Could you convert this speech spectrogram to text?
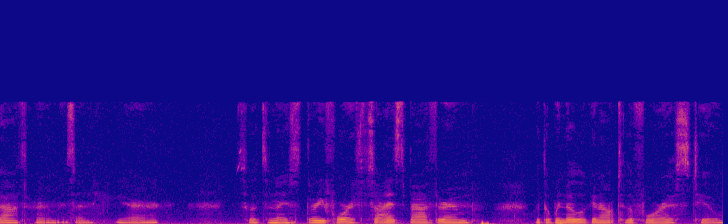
bathroom is in here. So it's a nice three-fourth sized bathroom with a window looking out to the forest too.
